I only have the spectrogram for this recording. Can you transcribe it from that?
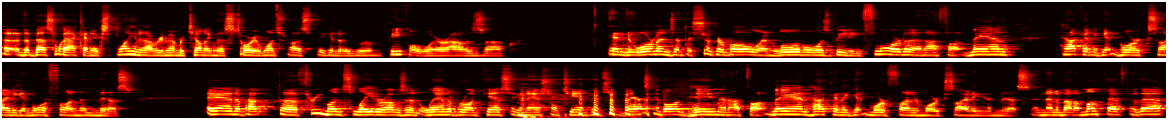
uh, the best way I can explain it, I remember telling this story once when I was speaking to a group of people where I was uh, in New Orleans at the Sugar Bowl and Louisville was beating Florida. And I thought, man, how can it get more exciting and more fun than this? And about uh, three months later, I was in Atlanta broadcasting a national championship basketball game. And I thought, man, how can it get more fun and more exciting than this? And then about a month after that,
